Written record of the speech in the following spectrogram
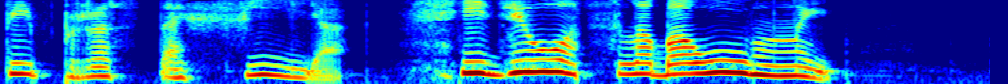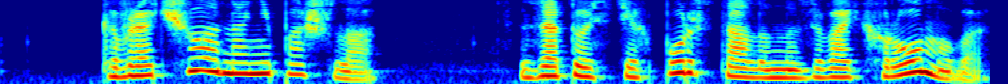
ты, простофиля! Идиот слабоумный! К врачу она не пошла, зато с тех пор стала называть Хромова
